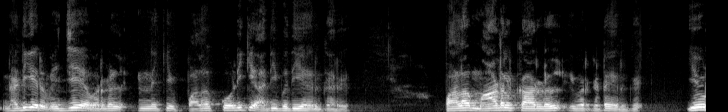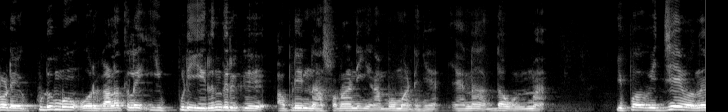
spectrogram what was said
நடிகர் விஜய் அவர்கள் இன்னைக்கு பல கோடிக்கு அதிபதியாக இருக்கார். பல மாடல் கார்கள் இவர்கிட்ட இருக்குது இவருடைய குடும்பம் ஒரு காலத்தில் இப்படி இருந்திருக்கு அப்படின்னு நான் சொன்னால் நீங்கள் நம்ப மாட்டீங்க. ஏன்னா அதுதான் உண்மை. இப்போ விஜய் வந்து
